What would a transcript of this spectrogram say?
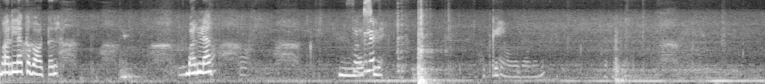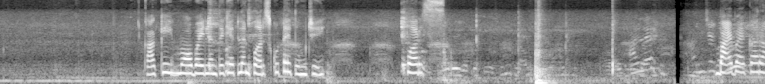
भरल्या का बॉटल भरल्या हम्म, बसले ओके। काकी मोबाईल आणि ते घेतलं आणि पर्स कुठे आहे तुमची? पर्स. बाय बाय करा.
